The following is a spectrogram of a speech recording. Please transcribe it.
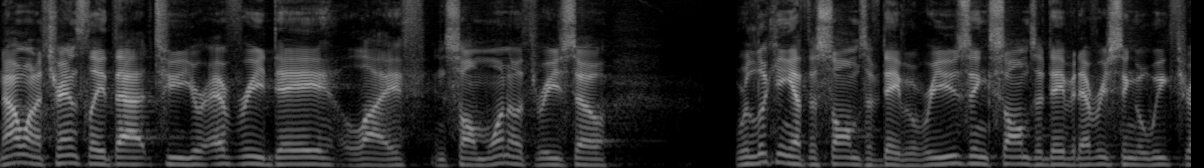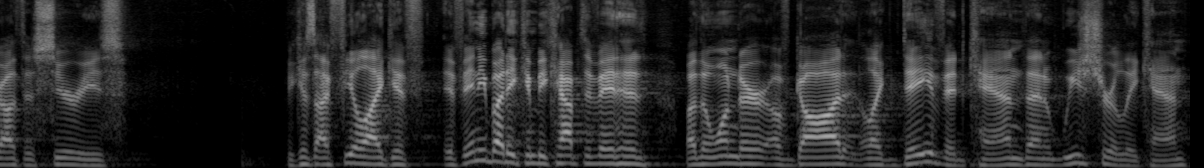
Now I want to translate that to your everyday life in Psalm 103. So we're looking at the Psalms of David. We're using Psalms of David every single week throughout this series because I feel like if, if anybody can be captivated by the wonder of God like David can, then we surely can.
